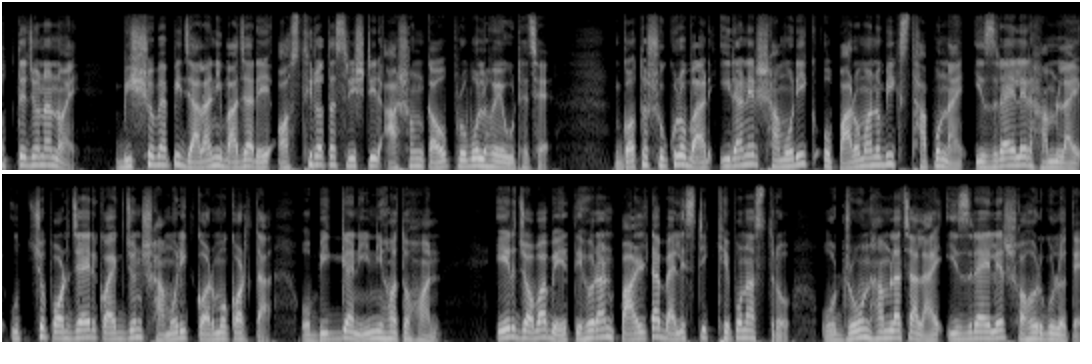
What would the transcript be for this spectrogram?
উত্তেজনা নয়, বিশ্বব্যাপী জ্বালানি বাজারে অস্থিরতা সৃষ্টির আশঙ্কাও প্রবল হয়ে উঠেছে। গত শুক্রবার ইরানের সামরিক ও পারমাণবিক স্থাপনায় ইসরায়েলের হামলায় উচ্চ পর্যায়ের কয়েকজন সামরিক কর্মকর্তা ও বিজ্ঞানী নিহত হন। এর জবাবে তেহরান পাল্টা ব্যালিস্টিক ক্ষেপণাস্ত্র ও ড্রোন হামলা চালায় ইসরায়েলের শহরগুলোতে।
